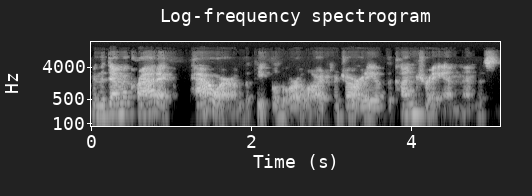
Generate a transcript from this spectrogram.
mean, the democratic power of the people who are a large majority of the country. And, and this,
